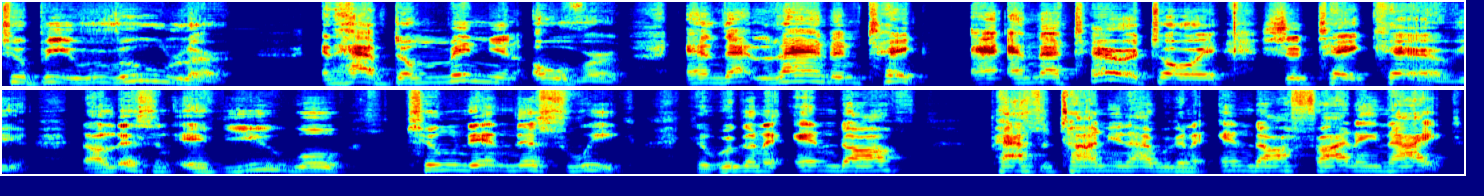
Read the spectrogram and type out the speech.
to be ruler and have dominion over, and that land and take and that territory should take care of you. Now, listen, if you will tune in this week, because we're going to end off Pastor Tanya and I, we're going to end off Friday night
